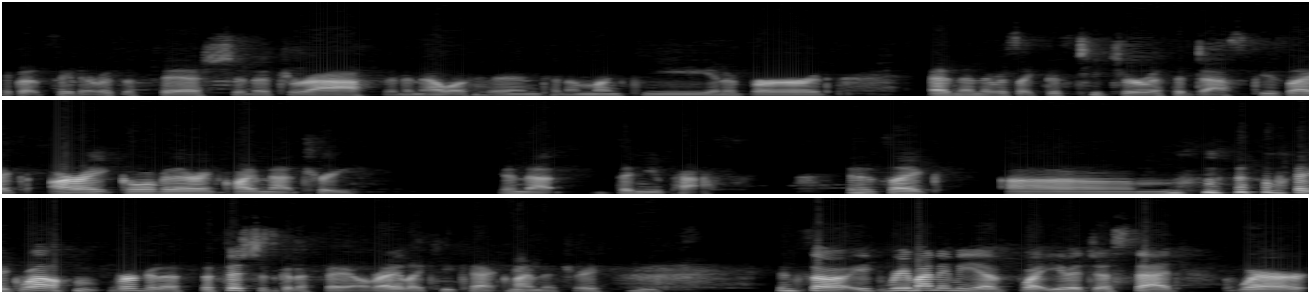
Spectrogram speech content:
Like, let's say there was a fish and a giraffe and an elephant and a monkey and a bird. And then there was like this teacher with a desk. He's like, All right, go over there and climb that tree. And that, then you pass. And it's like, um, like, well, we're gonna, the fish is gonna fail, right? Like, he can't climb the tree. Mm-hmm. And so it reminded me of what you had just said, where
